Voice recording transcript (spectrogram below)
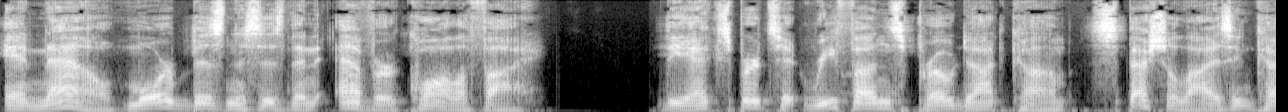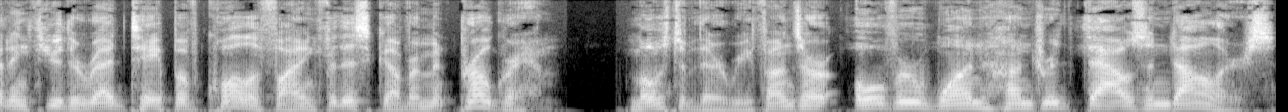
And now more businesses than ever qualify. The experts at RefundsPro.com specialize in cutting through the red tape of qualifying for this government program. Most of their refunds are over $100,000.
